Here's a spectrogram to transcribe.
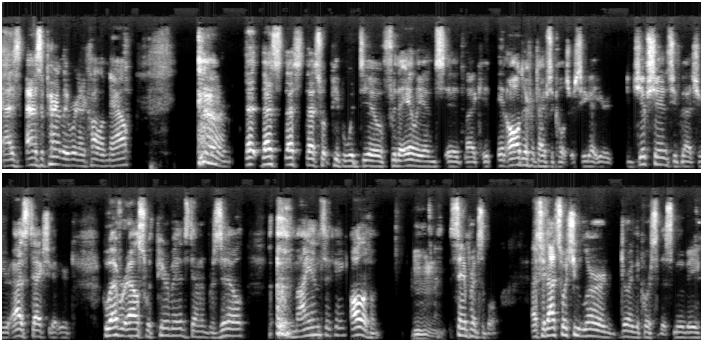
as as apparently we're going to call them now, that that's that's that's what people would do for the aliens in like in, in all different types of cultures. So you got your Egyptians, you've got your Aztecs, you got your whoever else with pyramids down in Brazil, Mayans, I think, all of them Mhm. same principle. And so that's what you learn during the course of this movie.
